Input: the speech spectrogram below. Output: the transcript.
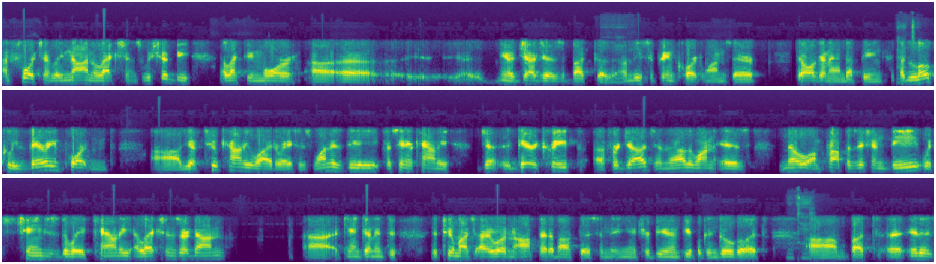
unfortunately non-elections. We should be electing more, uh, uh, you know, judges, but uh, on these Supreme Court ones, they're they're all going to end up being. But locally, very important. Uh, you have two countywide races. One is the for Senior County, Gary Kreep uh, for judge, and the other one is no on Proposition B, which changes the way county elections are done. Uh, I can't get into it too much. I wrote an op-ed about this in the Union Tribune. People can Google it. Um, but uh, it is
